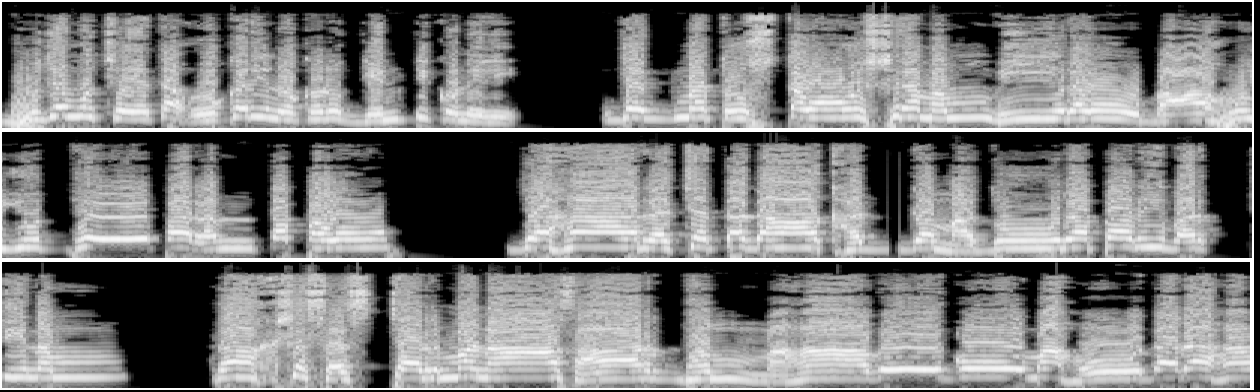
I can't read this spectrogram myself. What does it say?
భుజము చేత ఒకరినొకరు గెంటికొనిరి. జగ్మతుస్తౌ శ్రమం వీరౌ బాహుయుద్ధే పరంతపౌ. జహారచ తదా ఖడ్గమదూర పరివర్తినం రాక్షసశ్చర్మణా సార్ధం మహావేగో మహోదర.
